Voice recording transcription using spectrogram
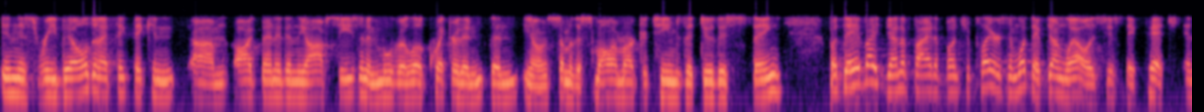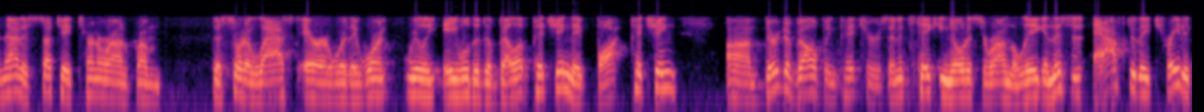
in this rebuild, and I think they can um, augment it in the off season and move a little quicker than than you know some of the smaller market teams that do this thing. But they've identified a bunch of players, and what they've done well is just they pitched, and that is such a turnaround from the sort of last era where they weren't really able to develop pitching. They bought pitching. Um, they're developing pitchers, and it's taking notice around the league. And this is after they traded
